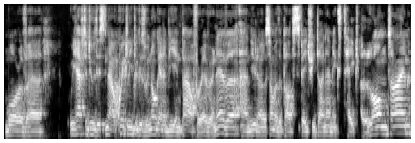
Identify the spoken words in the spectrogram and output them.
more of a we have to do this now quickly because we're not going to be in power forever and ever. And you know, some of the participatory dynamics take a long time,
